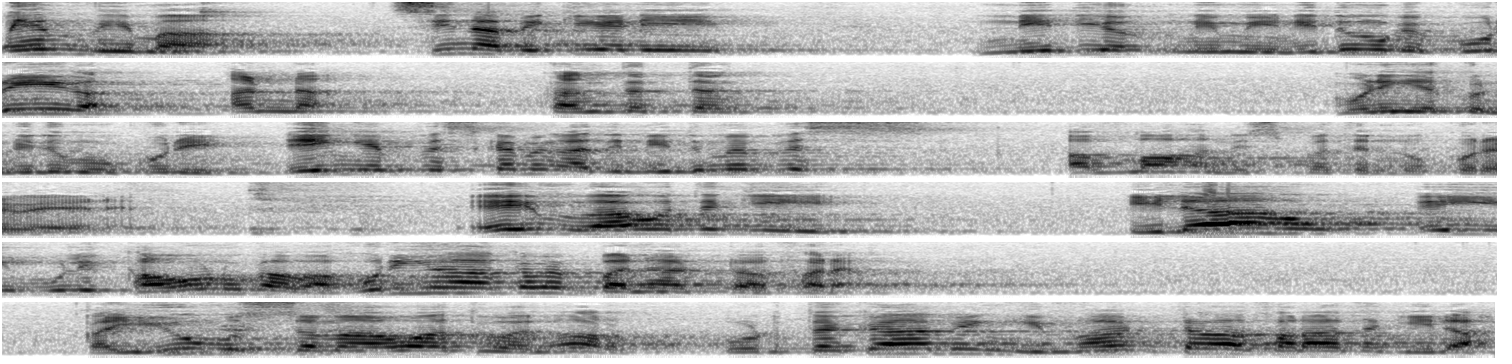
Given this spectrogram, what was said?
em vima sina mikeni nidiy nimi nidumuge kuriga anna kantattan muni ekko nidumu kuri en ebbes kamen adi nidumebbes allah nisbatan nukure wene ei wawate ki ilahu ei muli kaunu ga huriha kame balhatta fara qayyumus samawati wal ard urtakabin hifatta farata ki ilah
